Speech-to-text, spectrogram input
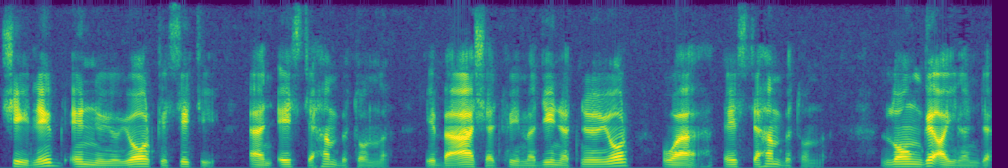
She lived in New York City and East Hampton. يبقى عاشت في مدينة نيويورك وإيست هامبتون لونج ايلاند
